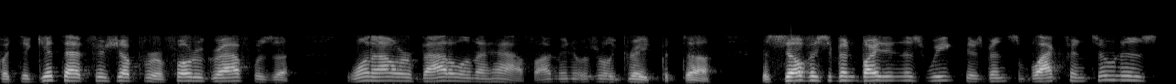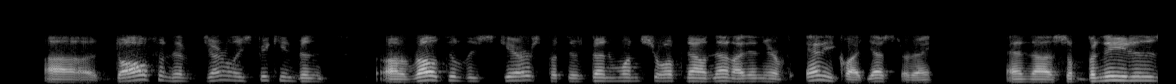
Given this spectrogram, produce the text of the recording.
but to get that fish up for a photograph was a one hour battle and a half. I mean it was really great but uh the sailfish have been biting this week. There's been some blackfin tunas uh, dolphin have, generally speaking, been uh, relatively scarce, but there's been one show up now and then. I didn't hear of any caught yesterday, and uh, some bonitas.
